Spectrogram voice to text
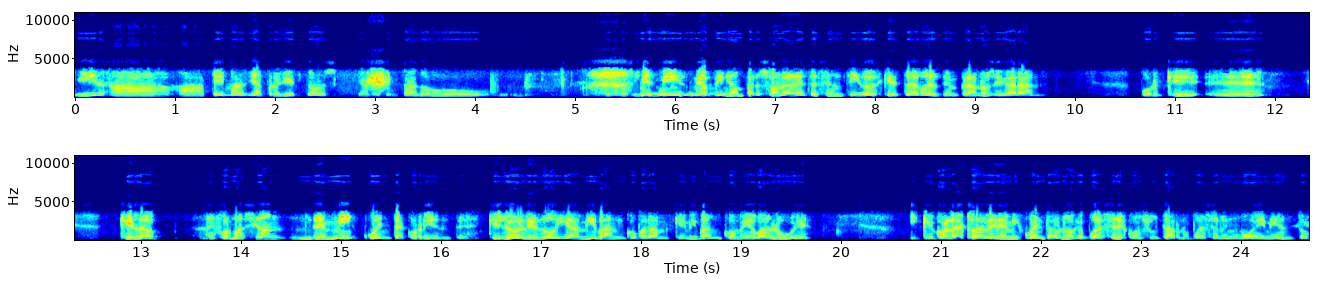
ir a, temas y a proyectos que han resultado pues, mi, mi, opinión personal en este sentido es que tarde o temprano llegarán, porque eh, que la, la, información de mi cuenta corriente, que yo le doy a mi banco para que mi banco me evalúe, y que con las claves de mi cuenta lo único que puede hacer es consultar, no puede hacer ningún movimiento.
